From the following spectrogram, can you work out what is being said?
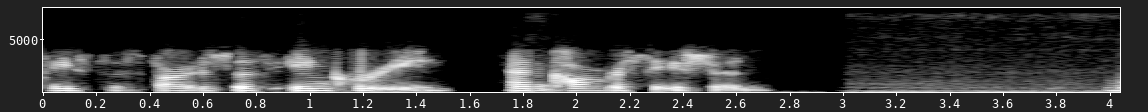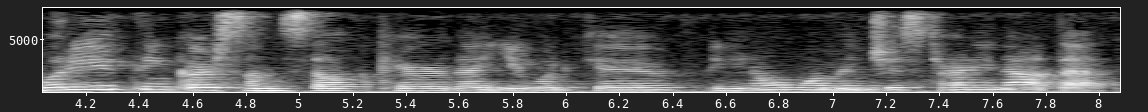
place to start. It's just inquiry and conversation. What do you think are some self-care that you would give, you know, a woman just starting out that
